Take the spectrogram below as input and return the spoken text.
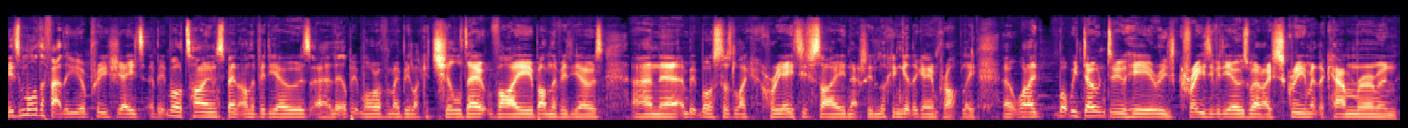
It's more the fact that you appreciate a bit more time spent on the videos, a little bit more of maybe like a chilled-out vibe on the videos, and uh, a bit more sort of like a creative side and actually looking at the game properly. Uh, what I what we don't do here is crazy videos where I scream at the camera and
